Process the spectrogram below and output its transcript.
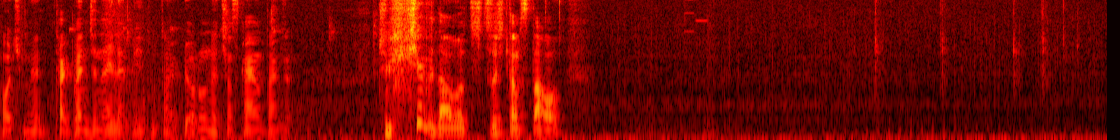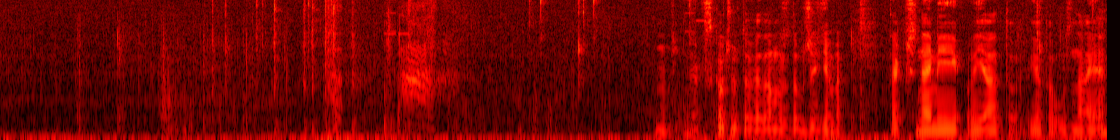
Chodźmy, tak będzie najlepiej. Tutaj pioruny trzaskają tak, że... Czy mi się wydało, czy coś tam stało? Hmm, jak wskoczył, to wiadomo, że dobrze idziemy. Tak przynajmniej ja to, ja to uznaję.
